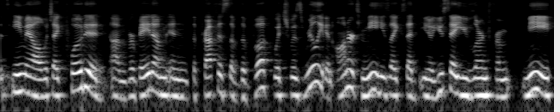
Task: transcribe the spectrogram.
this email which i quoted um, verbatim in the preface of the book which was really an honor to me he's like said you know you say you've learned from me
